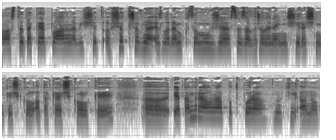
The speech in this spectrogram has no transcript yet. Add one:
Měla jste také plán navýšit ošetřovné i vzhledem k tomu, že se zavřely nejnižší ročníky škol a také školky. Eh, je tam reálná podpora hnutí ANO?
